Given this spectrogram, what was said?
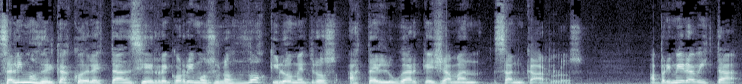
Salimos del casco de la estancia y recorrimos unos dos kilómetros hasta el lugar que llaman San Carlos. A primera vista,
